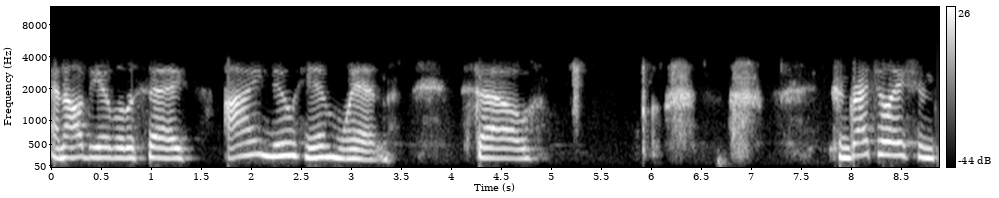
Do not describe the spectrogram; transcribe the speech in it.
And I'll be able to say, I knew him when. So, congratulations,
